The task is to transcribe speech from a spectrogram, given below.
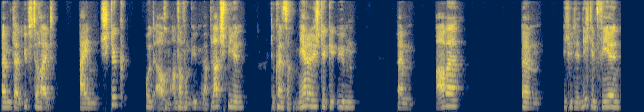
Ähm, dann übst du halt ein Stück und auch am Anfang vom Üben immer Blatt spielen. Du kannst auch mehrere Stücke üben. Ähm, aber ähm, ich würde dir nicht empfehlen,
